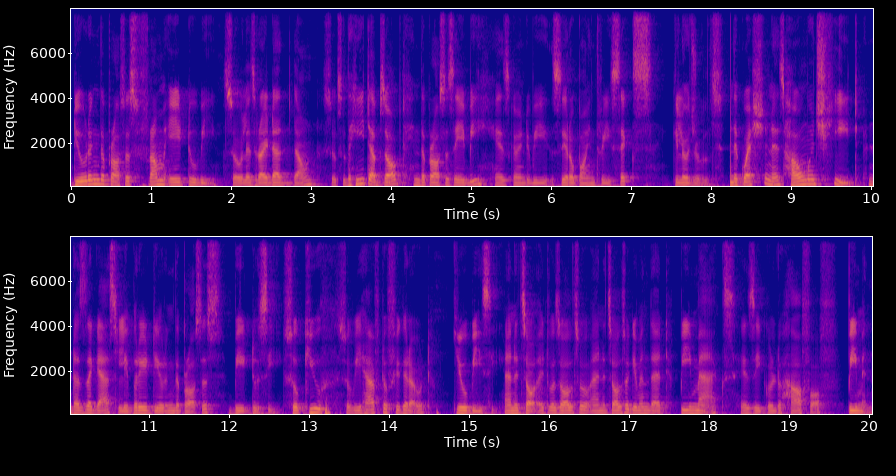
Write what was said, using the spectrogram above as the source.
during the process from A to B. So let's write that down. So, so the heat absorbed in the process AB is going to be 0.36 kilojoules. And the question is how much heat does the gas liberate during the process B to C? So Q, so we have to figure out QBC and it's all it was also and it's also given that P max is equal to half of P min.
